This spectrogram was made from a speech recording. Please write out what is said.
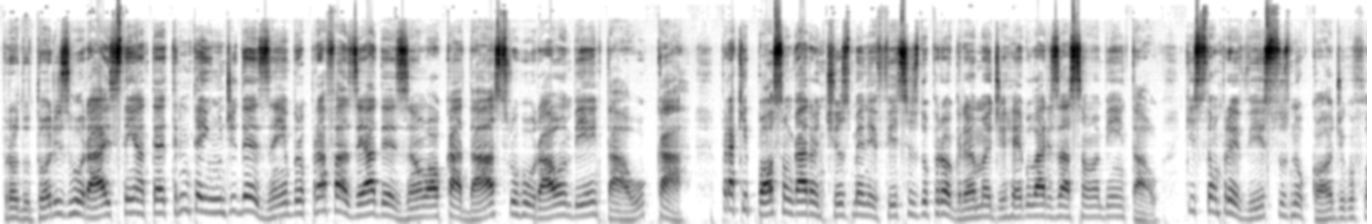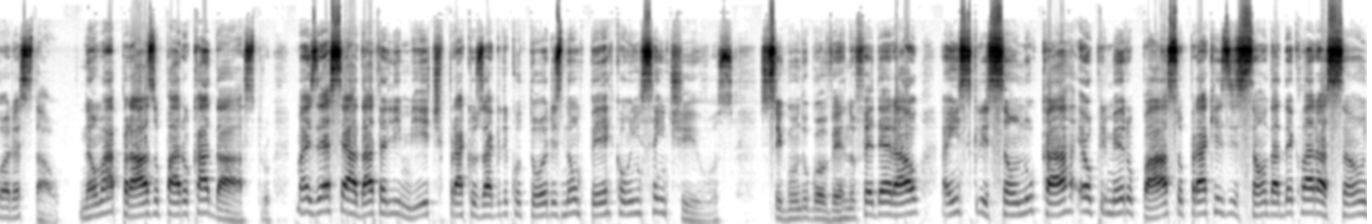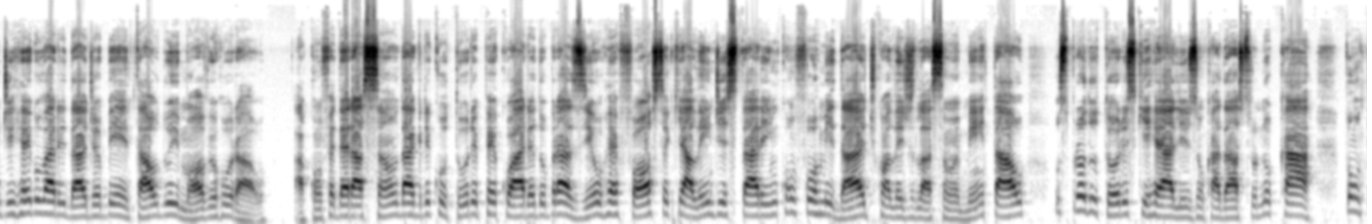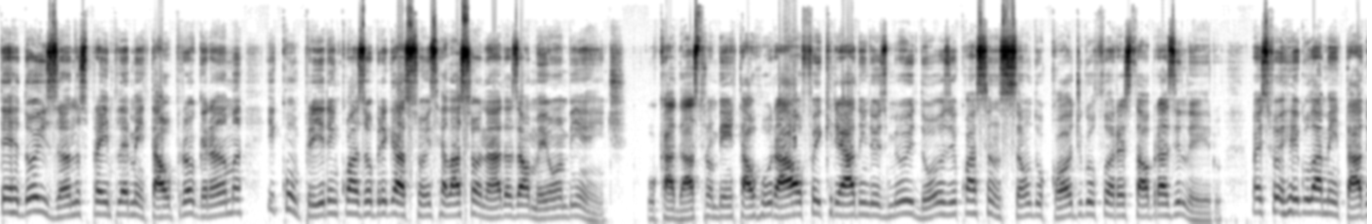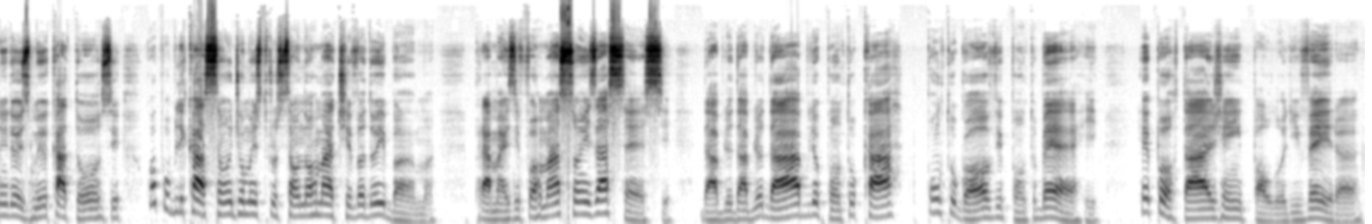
Produtores rurais têm até 31 de dezembro para fazer adesão ao Cadastro Rural Ambiental, o CAR, para que possam garantir os benefícios do Programa de Regularização Ambiental, que estão previstos no Código Florestal. Não há prazo para o cadastro, mas essa é a data limite para que os agricultores não percam incentivos. Segundo o governo federal, a inscrição no CAR é o primeiro passo para a aquisição da Declaração de Regularidade Ambiental do Imóvel Rural. A Confederação da Agricultura e Pecuária do Brasil reforça que, além de estar em conformidade com a legislação ambiental, os produtores que realizam o cadastro no CAR vão ter dois anos para implementar o programa e cumprirem com as obrigações relacionadas ao meio ambiente. O Cadastro Ambiental Rural foi criado em 2012 com a sanção do Código Florestal Brasileiro, mas foi regulamentado em 2014 com a publicação de uma instrução normativa do IBAMA. Para mais informações, acesse www.car.gov.br. Reportagem Paulo Oliveira.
